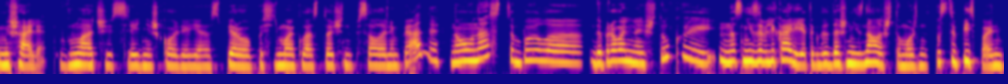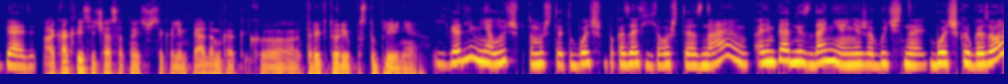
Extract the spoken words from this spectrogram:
мешали. В младшей средней школе я с первого по седьмой класс точно писала Олимпиады, но у нас это было добровольной штукой. Нас не завлекали, я тогда даже не знала, что можно поступить по Олимпиаде. А как ты сейчас относишься к Олимпиадам, как к э, траектории поступления? ЕГЭ для меня лучше, потому что это больше показатель того, что я знаю. Олимпиадные задания, они же обычно больше кругозор,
